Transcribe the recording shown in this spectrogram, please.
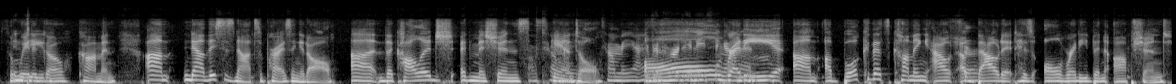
So way to go, Common. Um, now this is not surprising at all. Uh, the college admissions Oh, tell me, scandal. tell me. I haven't heard anything. Already, um, a book that's coming out Sure. about it has already been optioned.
